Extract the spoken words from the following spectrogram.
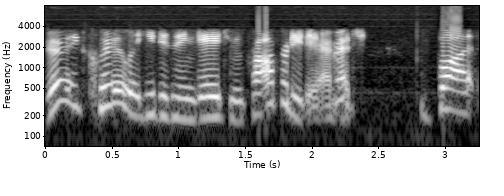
very clearly he didn't engage in property damage. But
